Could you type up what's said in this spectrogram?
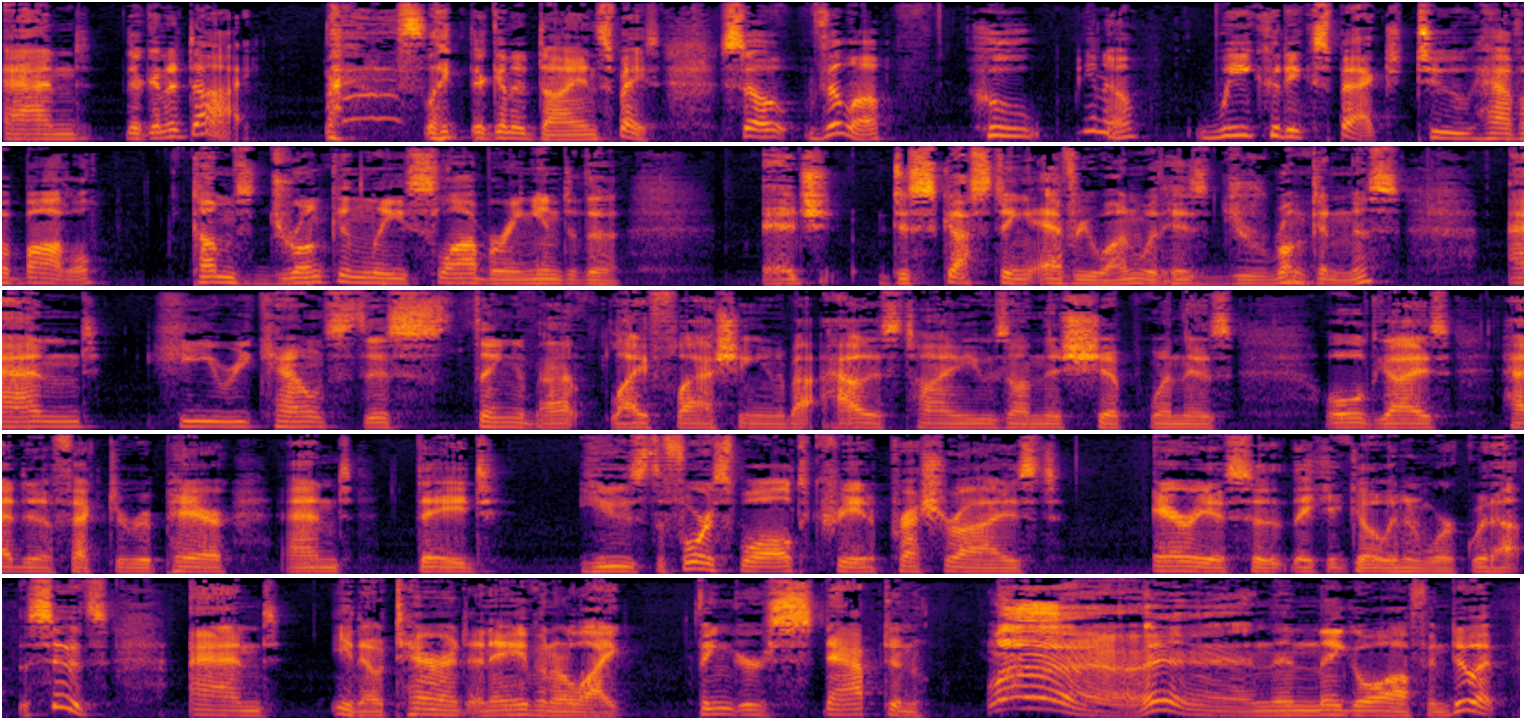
and they're going to die. it's like they're going to die in space. So Vila, who you know we could expect to have a bottle, comes drunkenly slobbering into the edge, disgusting everyone with his drunkenness, and he recounts this thing about life flashing and about how this time he was on this ship when those old guys had to effect a repair and they'd use the force wall to create a pressurized area so that they could go in and work without the suits. And, you know, Tarrant and Avon are like fingers snapped and and then they go off and do it.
